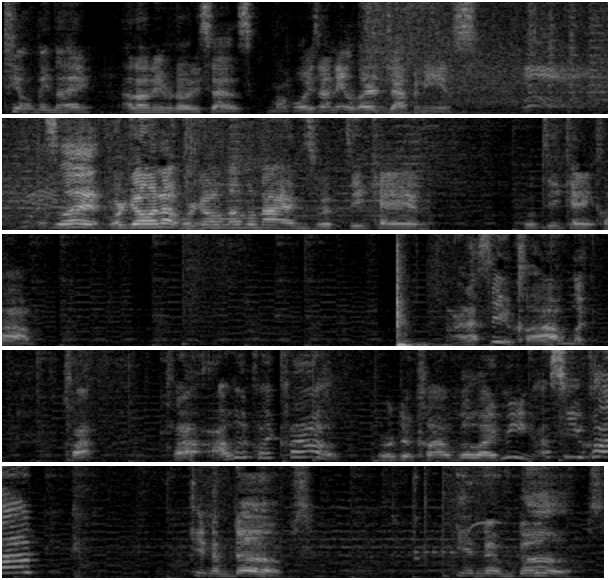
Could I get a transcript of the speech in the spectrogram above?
Kill me, night. I don't even know what he says. My boys, I need to learn Japanese. It's lit. We're going up. We're going level 9s with DK and with DK and Cloud. Alright, I see you, Cloud. Look, Cloud, Cloud. I look like Cloud, or does Cloud look like me? I see you, Cloud. Getting them dubs. Getting them dubs.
